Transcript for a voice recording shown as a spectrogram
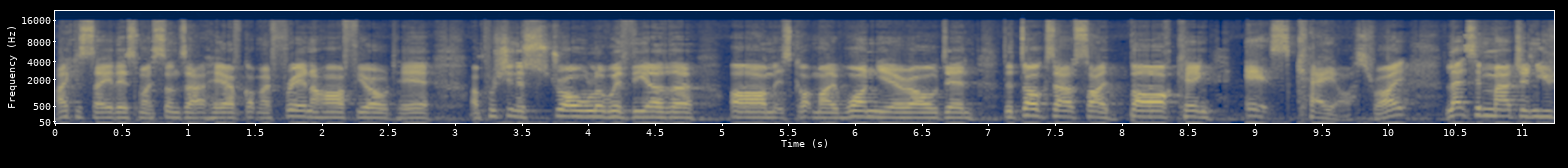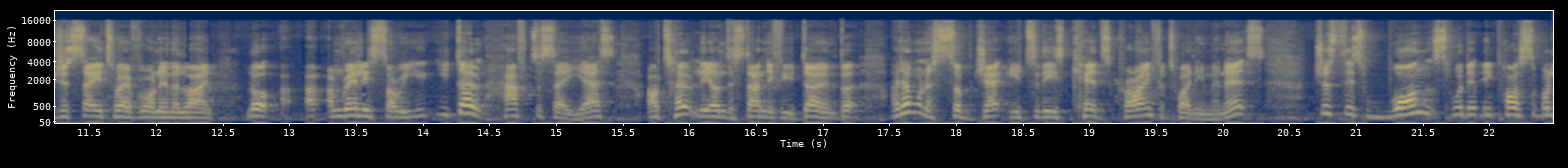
I can say this, my son's out here, I've got my three and a half year old here, I'm pushing a stroller with the other arm, it's got my one year old in, the dog's outside barking, it's chaos, right? Let's imagine you just say to everyone in the line, look, I- am really sorry, you, you don't have to say yes, I'll totally understand if you don't, but I don't want to subject you to these kids crying for 20 minutes. Just this once, would it be possible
